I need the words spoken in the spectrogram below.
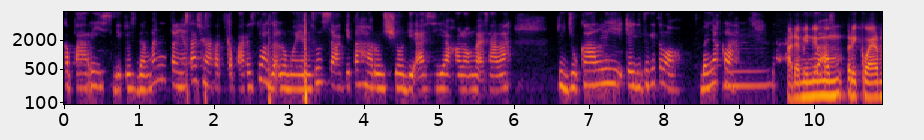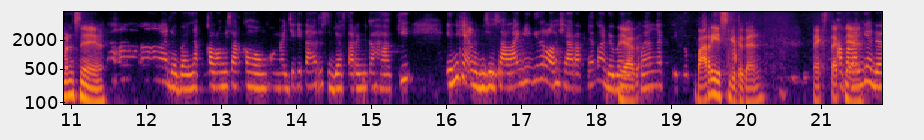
ke Paris gitu. Sedangkan ternyata syarat ke Paris tuh agak lumayan susah. Kita harus show di Asia kalau nggak salah tujuh kali kayak gitu gitu loh. Banyak lah. Hmm. ada minimum requirements-nya ya ada banyak kalau misal ke Hong Kong aja kita harus didaftarin ke Haki ini kayak lebih susah lagi gitu loh syaratnya tuh ada banyak ya, banget gitu. Paris gitu kan next stepnya. Apalagi ada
